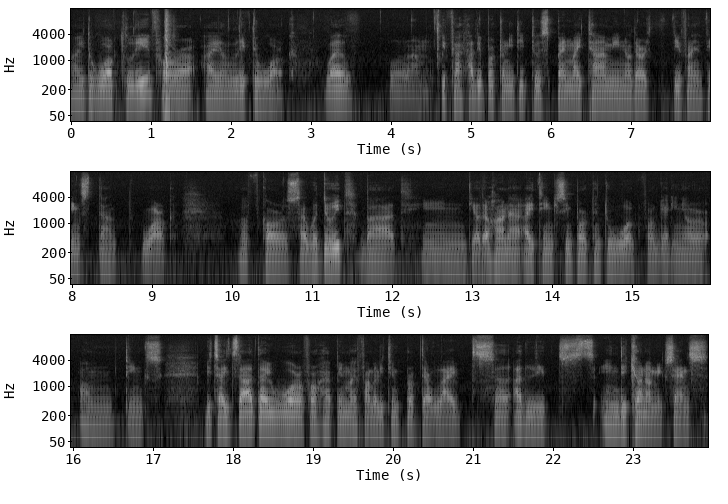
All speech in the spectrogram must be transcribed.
I do work to live or I live to work? Well, um, if I had the opportunity to spend my time in other different things than work, of course I would do it. But in the other hand, I, think it's important to work for getting your own things. Besides that, I work for helping my family to improve their lives, uh, at least in the economic sense,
